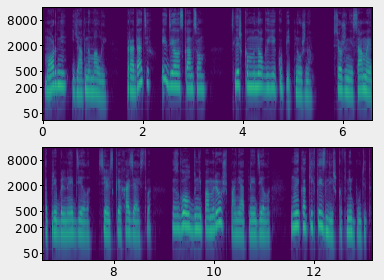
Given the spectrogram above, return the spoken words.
морни явно малы. Продать их и дело с концом. Слишком много ей купить нужно. Все же не самое это прибыльное дело сельское хозяйство. С голоду не помрёшь, понятное дело, но и каких-то излишков не будет.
